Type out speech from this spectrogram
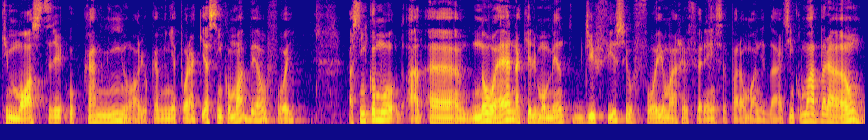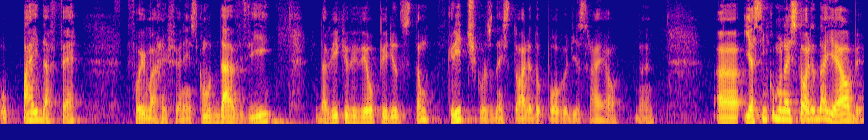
que mostre o caminho. Olha, o caminho é por aqui, assim como Abel foi. Assim como a, a Noé, naquele momento difícil, foi uma referência para a humanidade. Assim como Abraão, o pai da fé, foi uma referência. Como Davi, Davi que viveu períodos tão críticos na história do povo de Israel. Né? Ah, e assim como na história da Yelbe,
